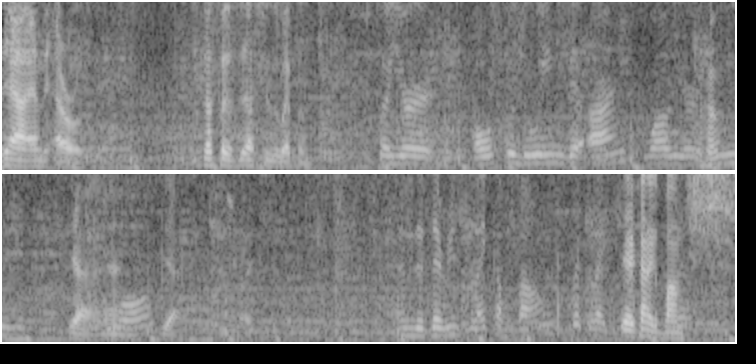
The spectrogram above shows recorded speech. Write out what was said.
Yeah, and the arrows. Yeah. That's just, that's just the weapons. So you're also doing the arms while you're Uh-huh. doing Yeah, Wall. yeah. And you like. and th- there is like a bounce, but like Yeah, kind of like a. Shh.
